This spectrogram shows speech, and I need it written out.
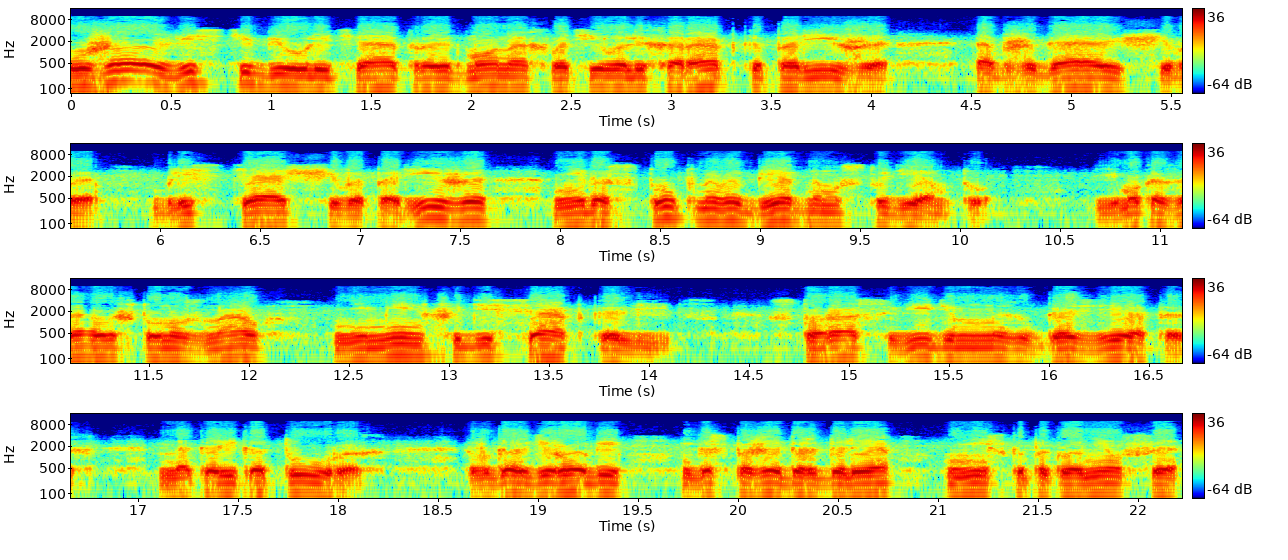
Уже в вестибюле театра Эдмона охватила лихорадка Парижа, обжигающего, блестящего Парижа, недоступного бедному студенту. Ему казалось, что он узнал не меньше десятка лиц, сто раз виденных в газетах, на карикатурах. В гардеробе госпоже Берделе низко поклонился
